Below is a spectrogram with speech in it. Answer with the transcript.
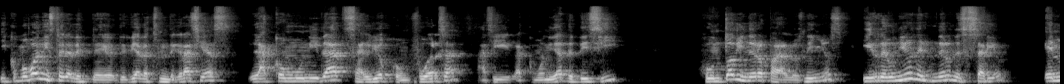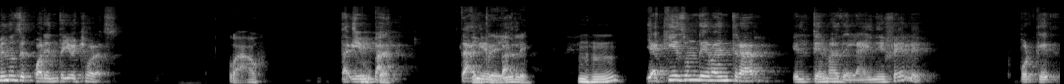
Y como buena historia de, Día de Acción de Gracias, la comunidad salió con fuerza, así la comunidad de DC juntó dinero para los niños y reunieron el dinero necesario en menos de 48 horas. Wow. Está bien padre. Está Increíble. Y aquí es donde va a entrar el tema de la NFL, porque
